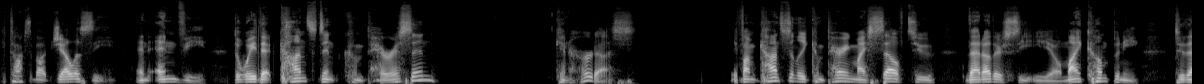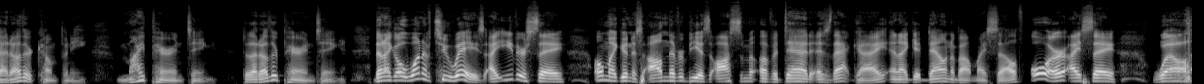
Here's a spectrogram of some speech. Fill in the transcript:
He talks about jealousy and envy, the way that constant comparison can hurt us. If I'm constantly comparing myself to that other CEO, my company to that other company, my parenting to that other parenting, then I go one of two ways. I either say, oh my goodness, I'll never be as awesome of a dad as that guy, and I get down about myself, or I say, well,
